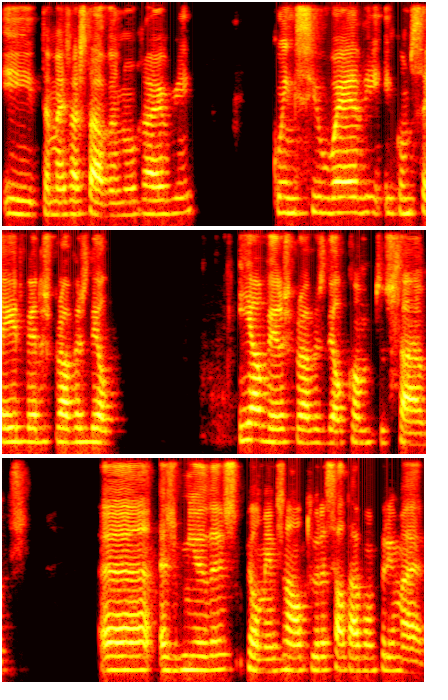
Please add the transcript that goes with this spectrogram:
e também já estava no rugby. Conheci o Eddie e comecei a ir ver as provas dele. E ao ver as provas dele, como tu sabes, uh, as miúdas, pelo menos na altura, saltavam primeiro.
